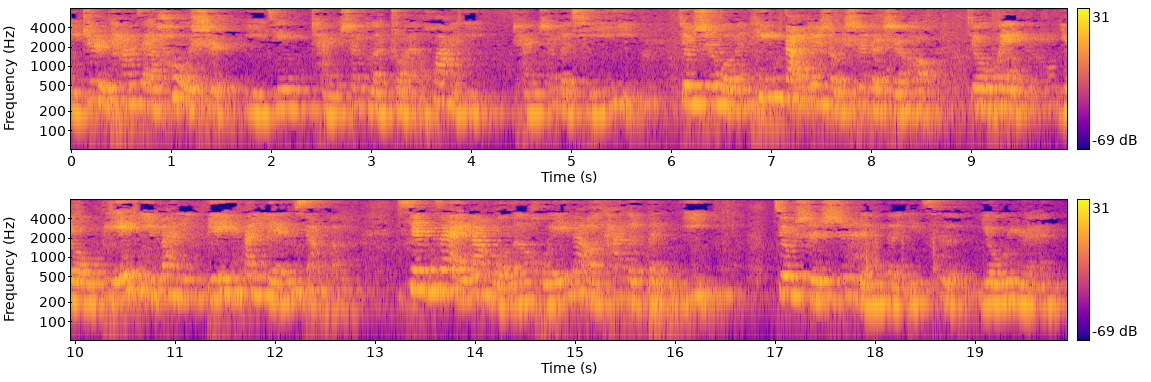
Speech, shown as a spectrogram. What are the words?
以致它在后世已经产生了转化意，产生了歧义。就是我们听到这首诗的时候，就会有别一番别一番联想了。现在让我们回到它的本意，就是诗人的一次游园。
